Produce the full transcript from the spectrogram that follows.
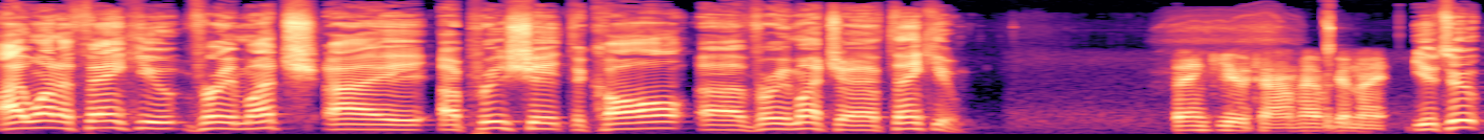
I want to thank you very much. I appreciate the call uh, very much. Uh, thank you. Thank you, Tom. Have a good night. You too.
